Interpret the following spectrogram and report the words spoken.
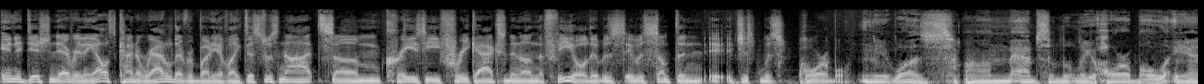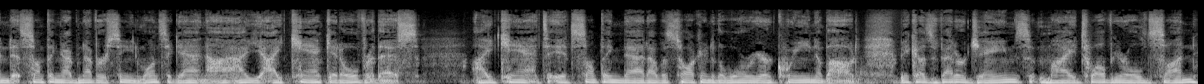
in addition to everything else, kind of rattled everybody. Of like, this was not some crazy freak accident on the field. It was, it was something. It it just was horrible. It was um, absolutely horrible and something I've never seen. Once again, I, I can't get over this. I can't. It's something that I was talking to the Warrior Queen about because Vetter James, my 12 year old son,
